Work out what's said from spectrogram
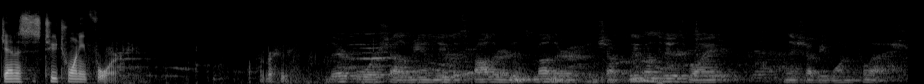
Genesis 2:24. Remember who? Therefore shall a man leave his father and his mother, and shall cleave unto his wife, and they shall be one flesh.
